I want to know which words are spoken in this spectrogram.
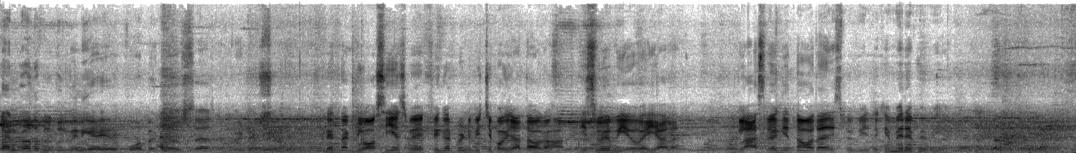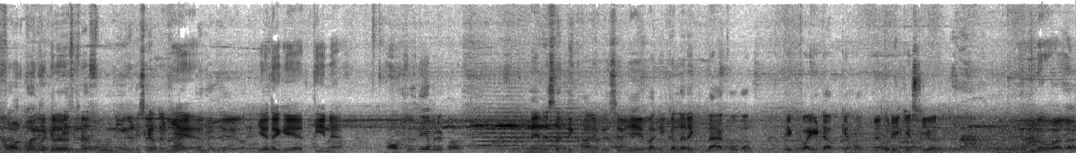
टेन का तो बिल्कुल भी नहीं है ये बहुत बेटर है उससे एज कंपेयर इतना ग्लॉसी है इसमें पर फिंगरप्रिंट भी चिपक जाता होगा हाँ इस पर भी है वही हालत। ग्लास बैग जितना होता है इस पर भी है देखिए मेरे पे भी है। और कौन से कलर इसके अंदर ये है। ये देखिए तीन है। ऑप्शन नहीं है मेरे पास? नहीं नहीं सर दिखाने के सिर्फ़ ये बाकी कलर एक ब्लैक होगा एक वाइट आपके हाथ में और एक एसी वाला। ब्लू वाला।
